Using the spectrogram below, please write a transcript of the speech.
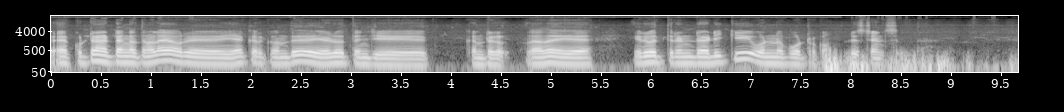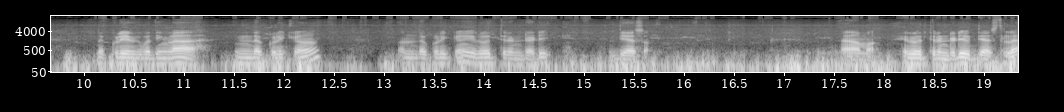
குட்டை நட்டங்கிறதுனால ஒரு ஏக்கருக்கு வந்து எழுபத்தஞ்சி கன்றுகள் அதாவது இருபத்தி ரெண்டு அடிக்கு ஒன்று போட்டிருக்கோம் டிஸ்டன்ஸ் இந்த குழி இருக்குது பார்த்தீங்களா இந்த குழிக்கும் அந்த குழிக்கும் இருபத்தி ரெண்டு அடி வித்தியாசம். ஆமாம் இருபத்தி ரெண்டு அடி வித்தியாசத்தில்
